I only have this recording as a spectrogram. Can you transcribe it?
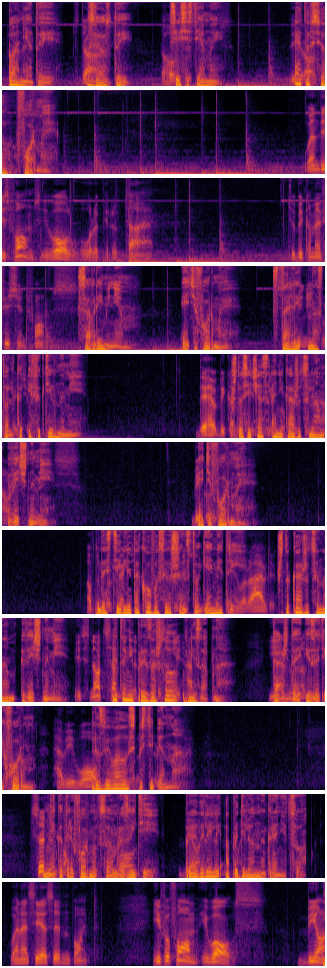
Планеты, звезды, все системы — это все формы. When these forms evolve over a period of time to become efficient forms, Со временем эти формы стали настолько эффективными, что сейчас они кажутся нам вечными. Эти формы достигли такого совершенства геометрии, что кажутся нам вечными. Это не произошло внезапно. Каждая из этих форм развивалась постепенно. Некоторые формы в своем развитии преодолели определенную границу.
